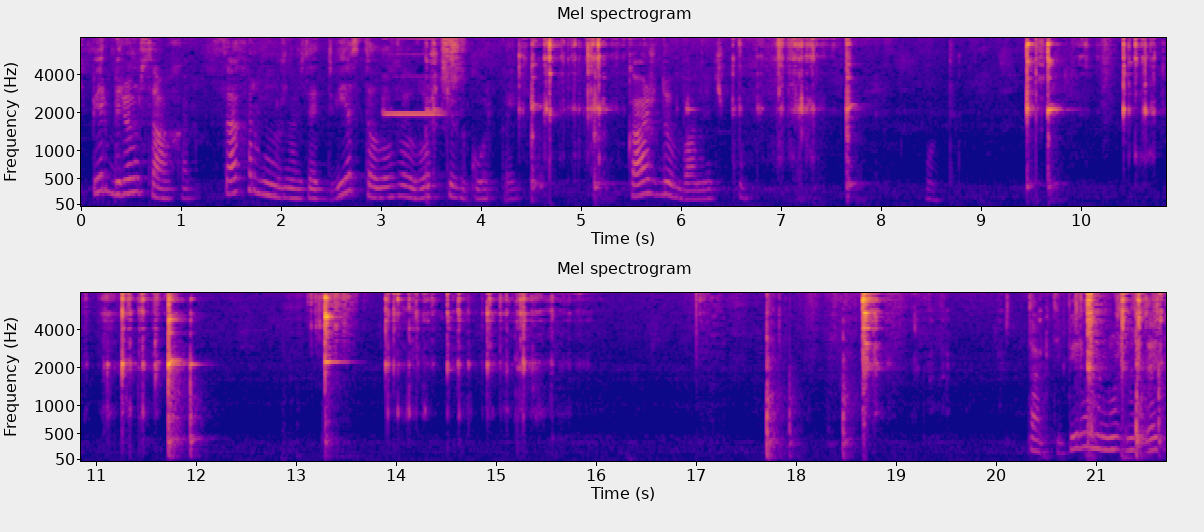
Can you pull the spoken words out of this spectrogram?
Теперь берем сахар. Сахар нужно взять 2 столовые ложки с горкой. В каждую баночку. Так, теперь мне нужно взять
